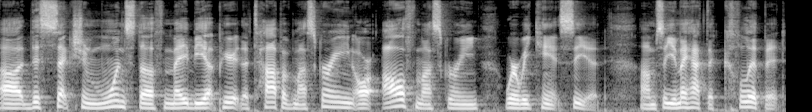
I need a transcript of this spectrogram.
uh, this section one stuff may be up here at the top of my screen or off my screen where we can't see it. Um, so you may have to clip it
